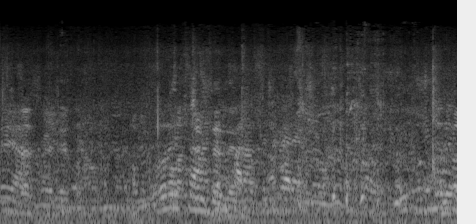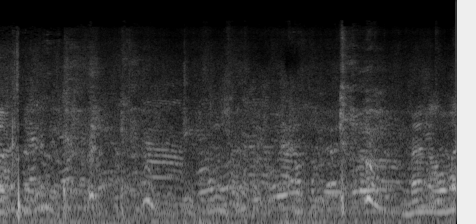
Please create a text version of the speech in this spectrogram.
mega Ben onu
